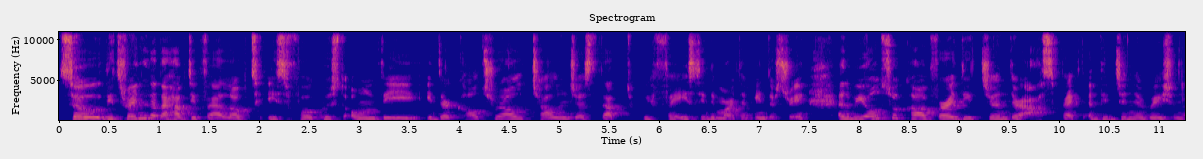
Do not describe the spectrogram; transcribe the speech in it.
So the training that I have developed is focused on the intercultural challenges that we face in the maritime industry. And we also cover the gender aspect and the generation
